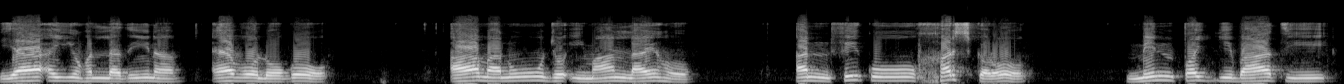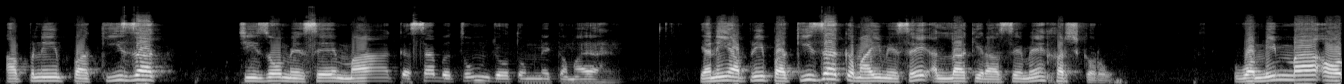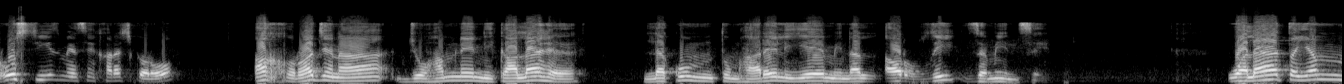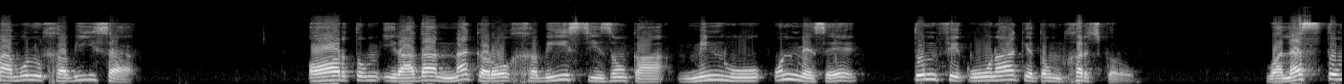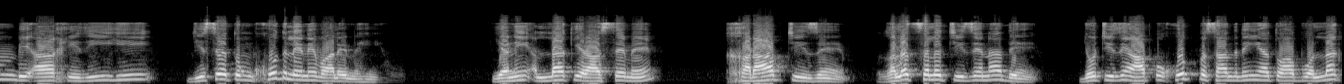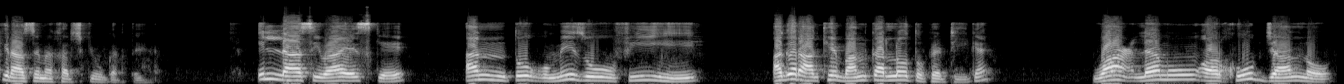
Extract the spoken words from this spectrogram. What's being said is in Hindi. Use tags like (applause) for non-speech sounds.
या अय्युहल्लदीन ए वो लोगो आमनू जो ईमान लाए हो अनफिकू खर्च करो मिन तय्यबाती अपनी पकीज़ा चीज़ों में से माँ कसब तुम जो तुमने कमाया है। यानी अपनी पकीज़ा कमाई में से अल्लाह के रास्ते में खर्च करो। व मिम्मा और उस चीज़ में से खर्च करो, अखरजना जो हमने निकाला है, लकुम तुम्हारे लिए मिनल अर्जी ज़मीन से। वला तयम्ममुल खबीसा और तुम इरादा न करो खबीस चीज़ों का, मिनहू उनमें से तुम फिकूना के तुम खर्च करो। वलस तुम बेआखिरी ही जिसे तुम खुद लेने वाले नहीं हो। यानी अल्लाह के रास्ते में खराब चीज़ें गलत सलत चीज़ें ना दें। जो चीज़ें आपको खुद पसंद नहीं है तो आप वो अल्लाह के रास्ते में खर्च क्यों करते हैं? इल्ला सिवाय इसके अन तो फ़ी अगर आँखें बंद कर लो तो फिर ठीक है। वालमू और खूब जान लो।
